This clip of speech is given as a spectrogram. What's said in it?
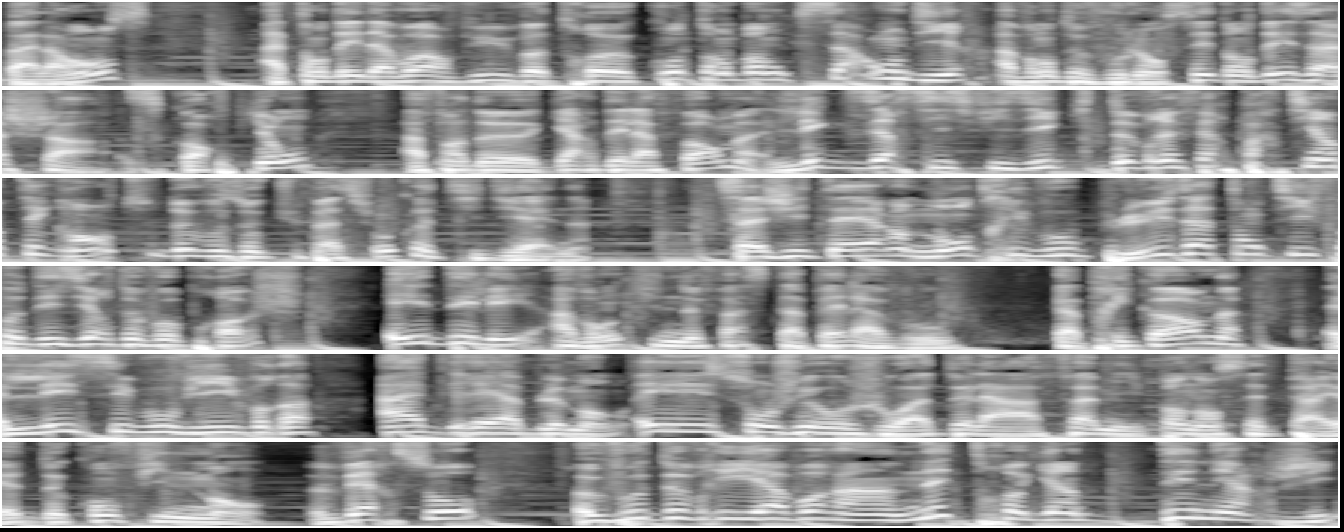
Balance, Attendez d'avoir vu votre compte en banque s'arrondir avant de vous lancer dans des achats. Scorpion, afin de garder la forme, l'exercice physique devrait faire partie intégrante de vos occupations quotidiennes. Sagittaire, montrez-vous plus attentif aux désirs de vos proches, aidez-les avant qu'ils ne fassent appel à vous. Capricorne, laissez-vous vivre agréablement et songez aux joies de la famille pendant cette période de confinement. Verseau, vous devriez avoir un net regain d'énergie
